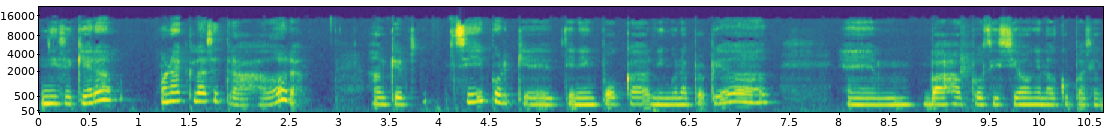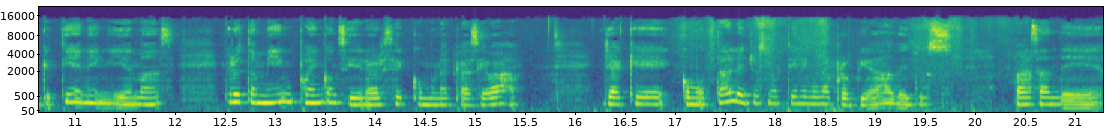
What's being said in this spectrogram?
ni siquiera una clase trabajadora, aunque Sí, porque tienen poca, ninguna propiedad, em, baja posición en la ocupación que tienen y demás, pero también pueden considerarse como una clase baja, ya que como tal ellos no tienen una propiedad, ellos pasan de,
